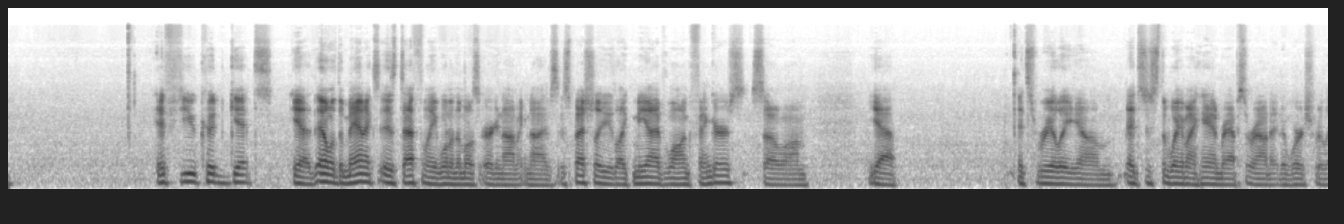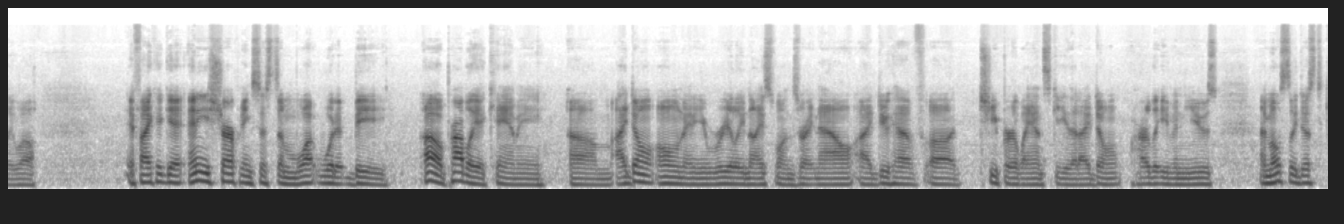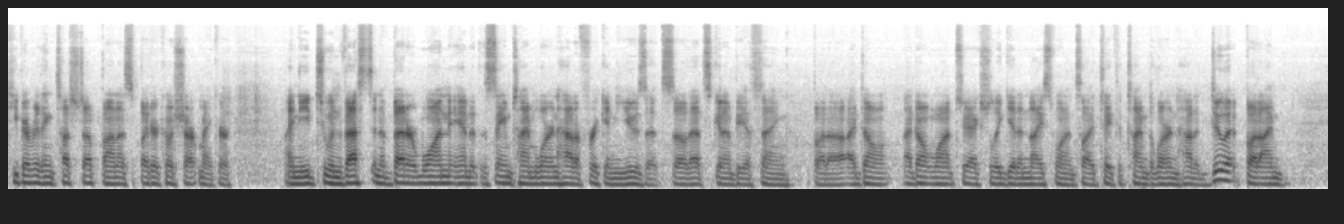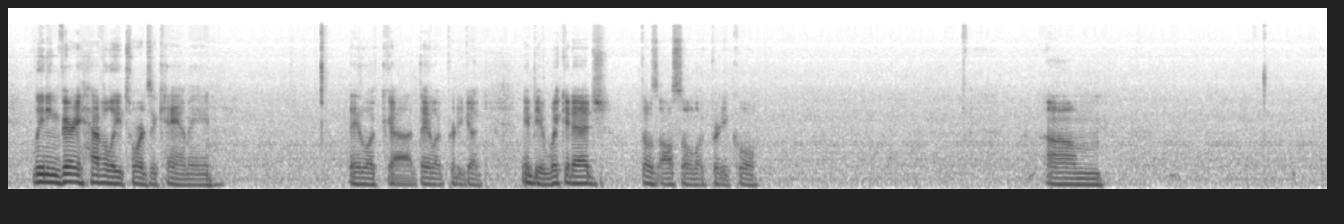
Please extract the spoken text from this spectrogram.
if you could get, yeah, oh, the Manix is definitely one of the most ergonomic knives, especially like me, I have long fingers. So um, yeah, it's really, um, it's just the way my hand wraps around it. It works really well. If I could get any sharpening system, what would it be? Oh, probably a Kami. Um, I don't own any really nice ones right now. I do have a cheaper Lansky that I don't hardly even use. I mostly just keep everything touched up on a Spyderco Sharpmaker. I need to invest in a better one and at the same time learn how to freaking use it. So that's going to be a thing. But uh, I don't I don't want to actually get a nice one until I take the time to learn how to do it. But I'm leaning very heavily towards a KME. They look uh, they look pretty good. Maybe a Wicked Edge. Those also look pretty cool. Um,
